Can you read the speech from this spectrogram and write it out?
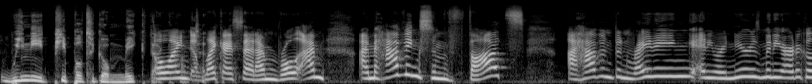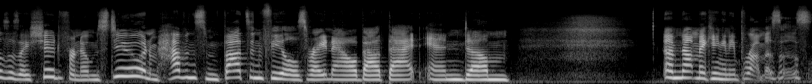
we need people to go make that oh, I know. Like I said, I'm roll. I'm I'm having some thoughts. I haven't been writing anywhere near as many articles as I should for Gnome Stew, and I'm having some thoughts and feels right now about that. And um, I'm not making any promises.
